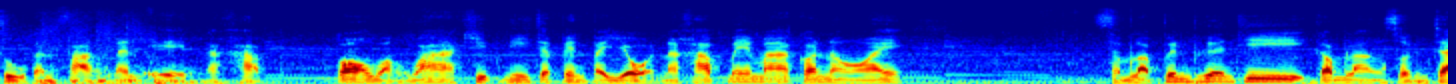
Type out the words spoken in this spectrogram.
สู่กันฟังนั่นเองนะครับ ก็หวังว่าคลิปนี้จะเป็นประโยชน์นะครับ ไม่มากก็น้อย สำหรับเพื่อนๆที่กำลังสนใจ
